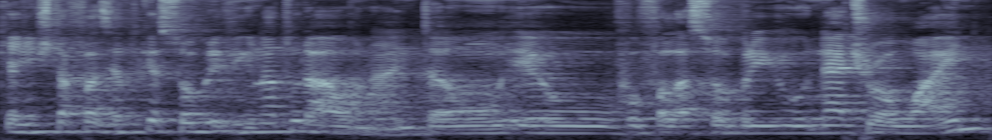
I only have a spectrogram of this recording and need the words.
que a gente está fazendo, que é sobre vinho natural. Né? Então eu vou falar sobre o Natural Wine.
